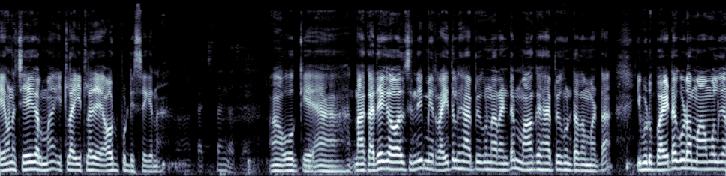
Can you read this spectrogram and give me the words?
ఏమైనా చేయగలమా? ఇట్లా ఇట్లా అవుట్పుట్ ఇస్తే ఆ, ఖచ్చితంగా సార్. ఓకే. నాకు అదే కావాల్సింది. మీరు రైతులు హ్యాపీగా ఉన్నారంటే మాకు హ్యాపీగా ఉంటుంది అనమాట ఇప్పుడు బయట కూడా మామూలుగా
